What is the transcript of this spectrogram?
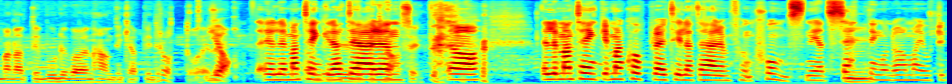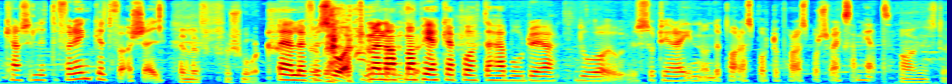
man att det borde vara en handikappidrott då? Eller? Ja, eller man tänker blir att det är en... knasigt. Ja, eller man, tänker, man kopplar det till att det är en funktionsnedsättning Mm. och då har man gjort det kanske lite för enkelt för sig. Eller för svårt. Eller för svårt. Men att man pekar på att det här borde då sortera in under parasport och parasportsverksamhet. Ja, just det.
